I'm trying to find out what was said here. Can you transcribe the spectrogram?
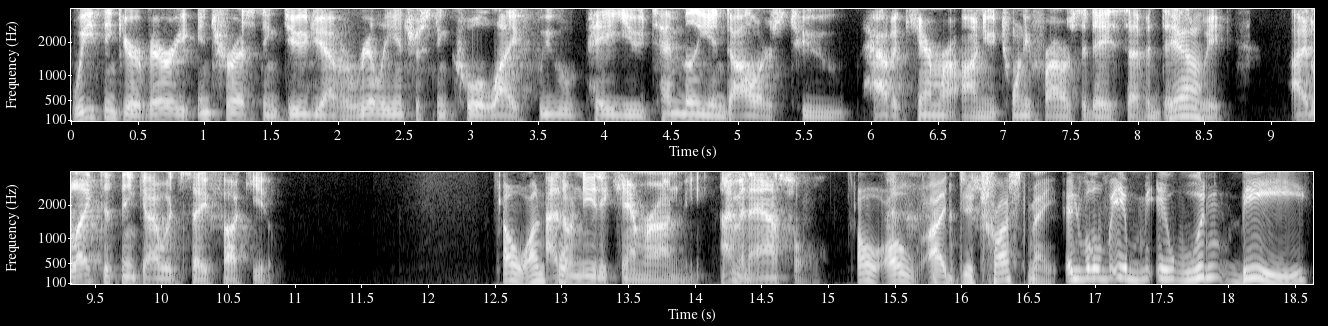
we think you're a very interesting dude. You have a really interesting, cool life. We will pay you $10 million to have a camera on you 24 hours a day, seven days Yeah. a week. I'd like to think I would say, fuck you. oh, unfor- I don't need a camera on me. I'm an asshole. Oh, oh, I, trust me. And well, it, it wouldn't be.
